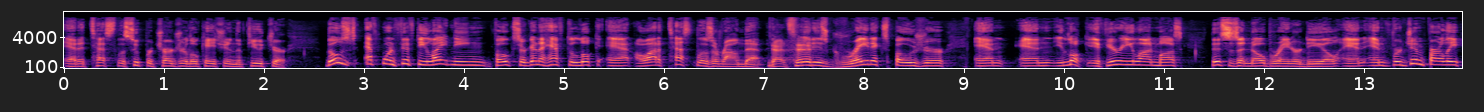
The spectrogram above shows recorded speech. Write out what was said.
at a Tesla supercharger location in the future? Those F 150 Lightning folks are going to have to look at a lot of Teslas around them. That's it. It is great exposure. And, and look, if you're Elon Musk, this is a no-brainer deal, and and for Jim Farley,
